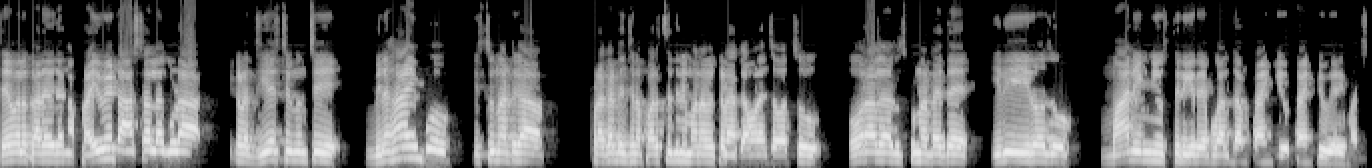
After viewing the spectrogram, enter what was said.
సేవలకు అదేవిధంగా ప్రైవేట్ హాస్టళ్ళకు కూడా ఇక్కడ జిఎస్టి నుంచి మినహాయింపు ఇస్తున్నట్టుగా ప్రకటించిన పరిస్థితిని మనం ఇక్కడ గమనించవచ్చు. ఓవరాల్గా చూసుకున్నట్టయితే ఇది ఈ రోజు మార్నింగ్ న్యూస్. తిరిగి రేపు వెళ్దాం thank you thank you very much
